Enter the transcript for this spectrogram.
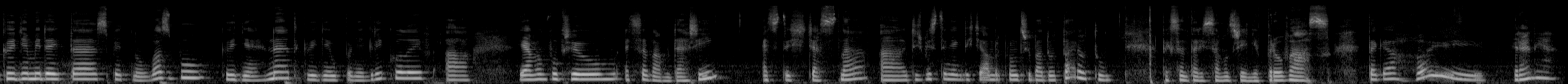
klidně mi dejte zpětnou vazbu, klidně hned, klidně úplně kdykoliv a já vám popřeju, ať se vám daří, ať jste šťastná a když byste někdy chtěla mrknout třeba do tarotu, tak jsem tady samozřejmě pro vás. Tak ahoj, Rania.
